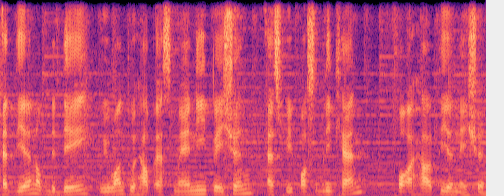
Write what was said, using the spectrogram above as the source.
At the end of the day, we want to help as many patients as we possibly can for a healthier nation.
